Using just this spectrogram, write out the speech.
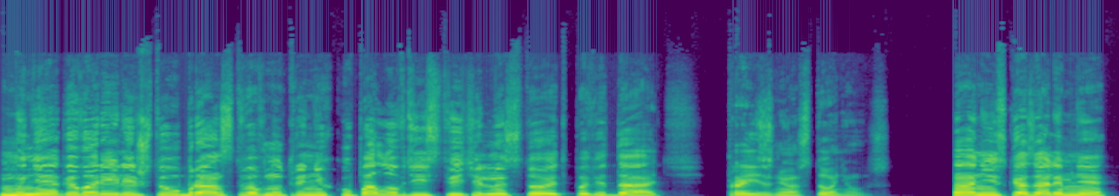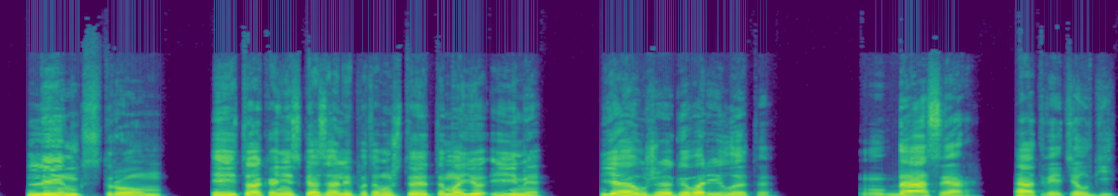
«Мне говорили, что убранство внутренних куполов действительно стоит повидать», произнес Тониус. Они сказали мне «Лингстром». И так они сказали, потому что это мое имя. Я уже говорил это». «Да, сэр», — ответил гид.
